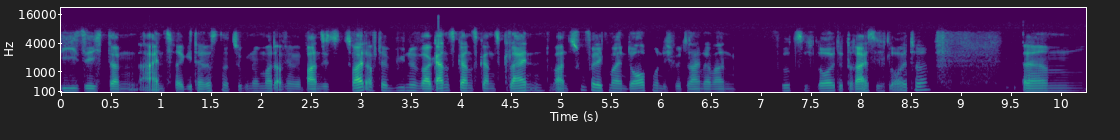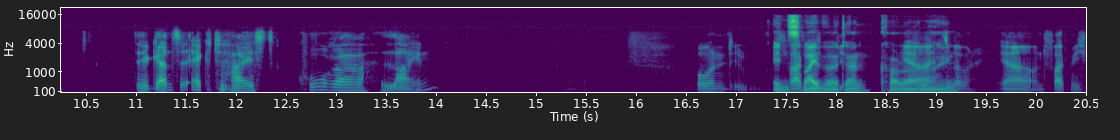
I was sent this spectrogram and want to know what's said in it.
die sich dann ein, zwei Gitarristen dazu genommen hat. Auf jeden Fall waren sie zu zweit auf der Bühne, war ganz, ganz, ganz klein, waren zufällig mal in Dortmund. Ich würde sagen, da waren 40 Leute, 30 Leute. Ähm, der ganze Act heißt Cora Line. Und in zwei Wörtern, Cora ja, Line. ja, und frag mich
